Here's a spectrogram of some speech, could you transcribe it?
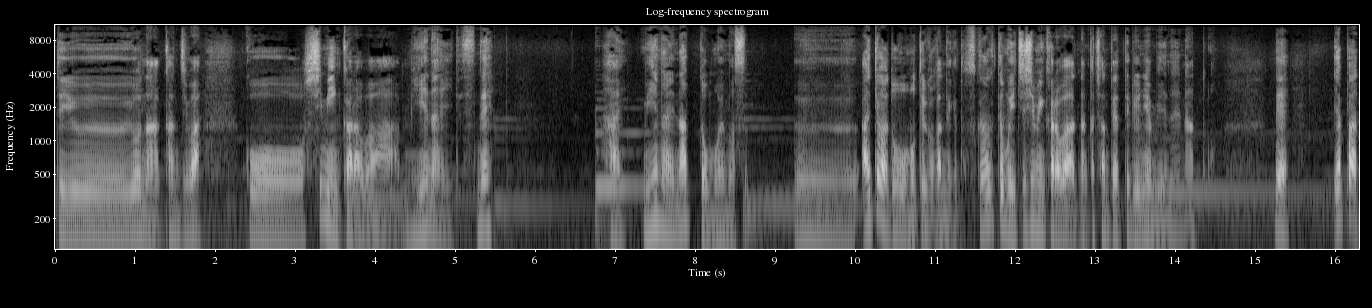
ていうような感じはこう市民からは見えないですね。はい。見えないなと思います。う相手はどう思ってるか分かんないけど少なくとも一市民からはなんかちゃんとやってるようには見えないなと。でやっぱ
